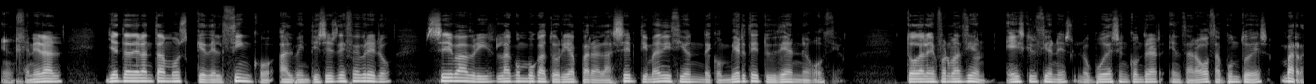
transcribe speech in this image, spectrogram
en general, ya te adelantamos que del 5 al 26 de febrero se va a abrir la convocatoria para la séptima edición de Convierte tu idea en negocio. Toda la información e inscripciones lo puedes encontrar en zaragoza.es barra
